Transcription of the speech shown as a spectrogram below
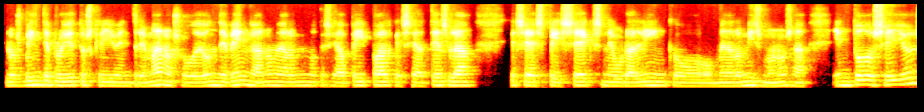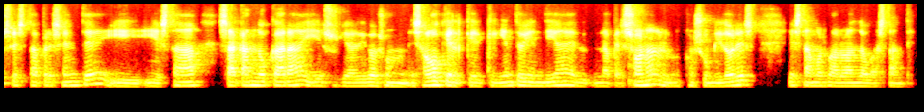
los 20 proyectos que lleve entre manos o de dónde venga, no me da lo mismo que sea PayPal, que sea Tesla, que sea SpaceX, Neuralink o me da lo mismo. ¿no? O sea, en todos ellos está presente y, está sacando cara y eso ya digo, es, es algo que el, que el, cliente hoy en día, la persona, los consumidores, está estamos valorando bastante.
